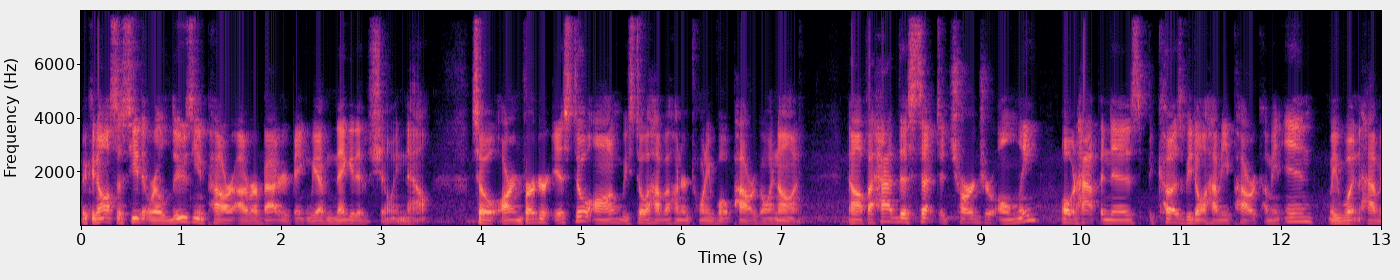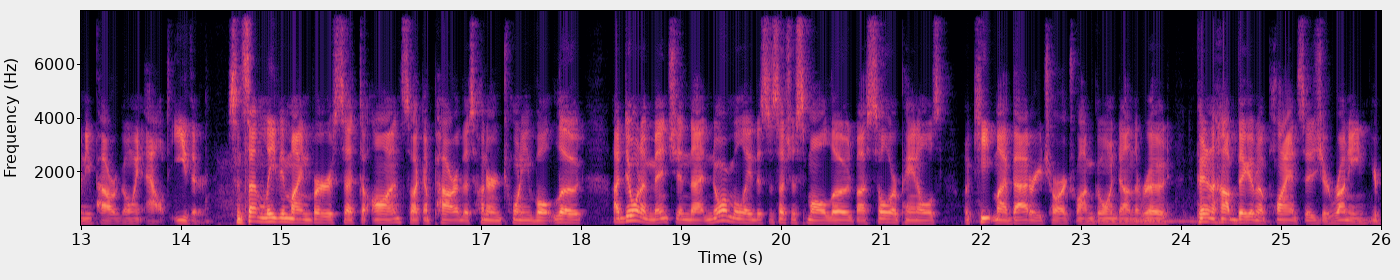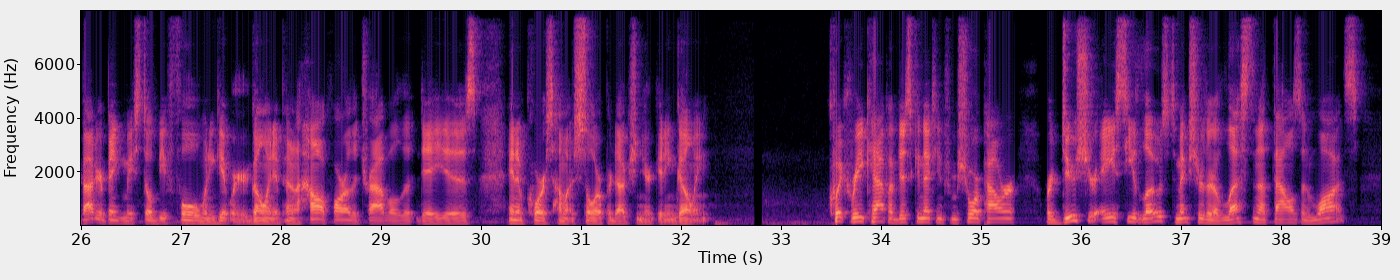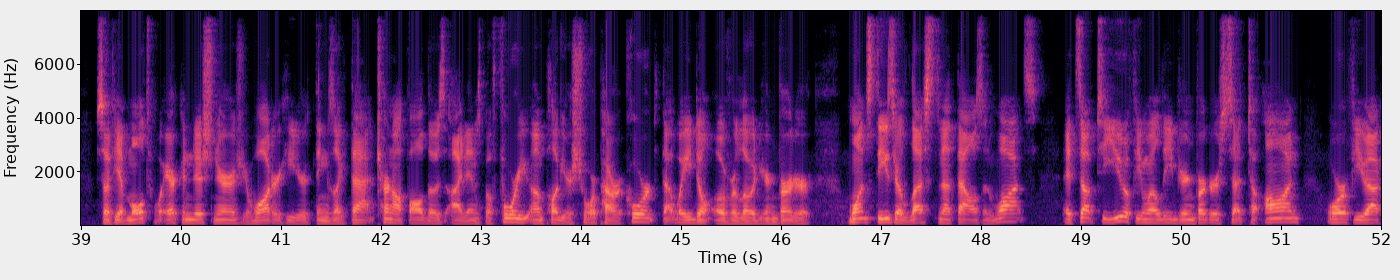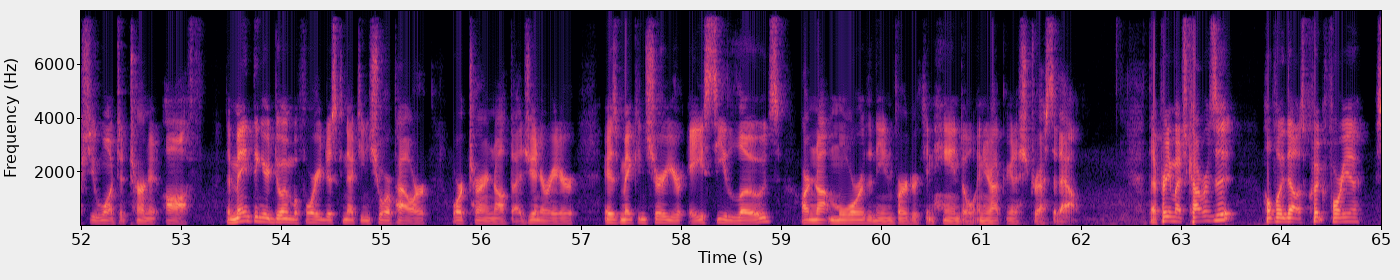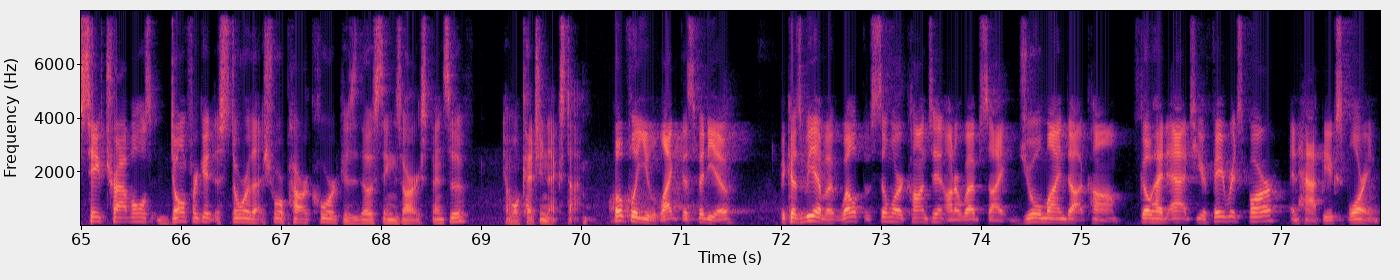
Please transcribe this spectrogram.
We can also see that we're losing power out of our battery bank. We have negatives showing now. So our inverter is still on. We still have 120 volt power going on. Now, if I had this set to charger only, what would happen is because we don't have any power coming in, we wouldn't have any power going out either. Since I'm leaving my inverter set to on so I can power this 120 volt load, I do want to mention that normally this is such a small load, my solar panels would keep my battery charged while I'm going down the road. Depending on how big of an appliance is you're running, your battery bank may still be full when you get where you're going, depending on how far the travel the day is, and of course how much solar production you're getting going. Quick recap of disconnecting from shore power. Reduce your AC loads to make sure they're less than 1,000 watts. So if you have multiple air conditioners, your water heater, things like that, turn off all those items before you unplug your shore power cord. That way you don't overload your inverter. Once these are less than a thousand watts, it's up to you if you want to leave your inverter set to on or if you actually want to turn it off. The main thing you're doing before you're disconnecting shore power or turning off that generator is making sure your AC loads are not more than the inverter can handle and you're not going to stress it out. That pretty much covers it. Hopefully that was quick for you. Safe travels. Don't forget to store that shore power cord because those things are expensive and we'll catch you next time. Hopefully you liked this video because we have a wealth of similar content on our website, joulemine.com. Go ahead, and add to your favorites bar, and happy exploring.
